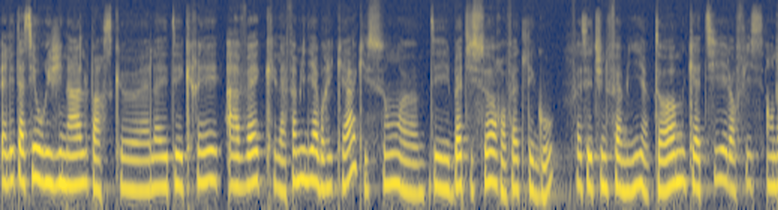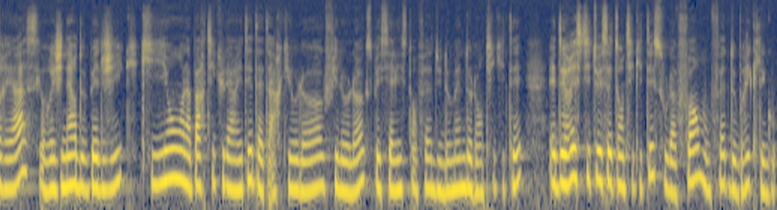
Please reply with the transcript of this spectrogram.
elle est assez originale parce qu'elle a été créée avec la Familia Brica qui sont euh, des bâtisseurs en fait Lego c'est une famille, Tom, Cathy et leur fils Andreas, originaires de Belgique, qui ont la particularité d'être archéologues, philologues, spécialistes en fait du domaine de l'Antiquité, et de restituer cette Antiquité sous la forme en fait de briques Lego.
